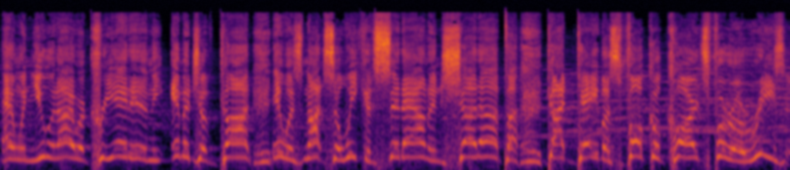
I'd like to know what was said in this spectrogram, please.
And when you and I were created in the image of God, it was not so we could sit down and shut up. God gave us vocal cords for a reason.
